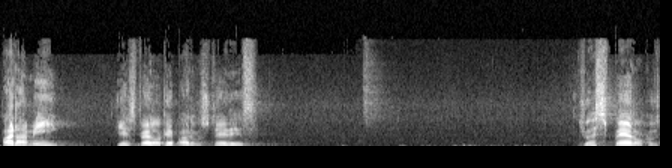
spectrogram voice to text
Para mí, y espero que para ustedes, Yo espero que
